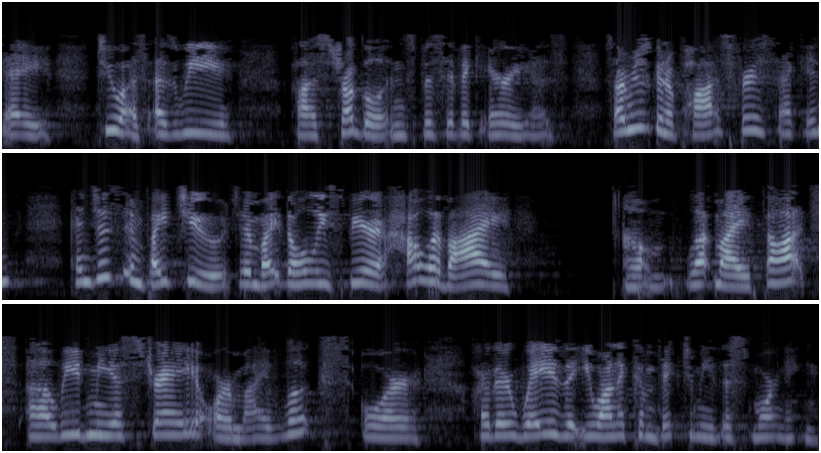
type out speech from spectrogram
say to us as we uh, struggle in specific areas. So I'm just going to pause for a second and just invite you to invite the Holy Spirit. How have I um, let my thoughts uh, lead me astray, or my looks, or are there ways that you want to convict me this morning?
